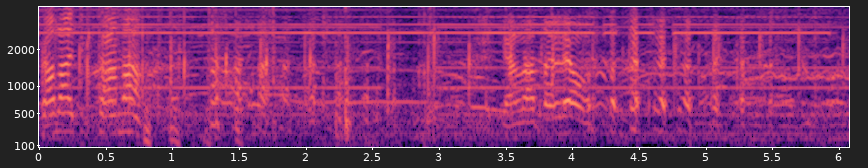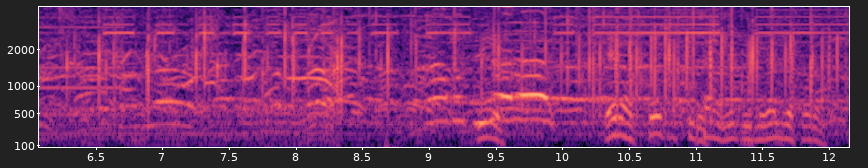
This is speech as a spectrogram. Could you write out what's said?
Ξανά και ξανά. Καλά τα λέω. Ένα αυτό που σου κάνει τη μεγάλη διαφορά.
